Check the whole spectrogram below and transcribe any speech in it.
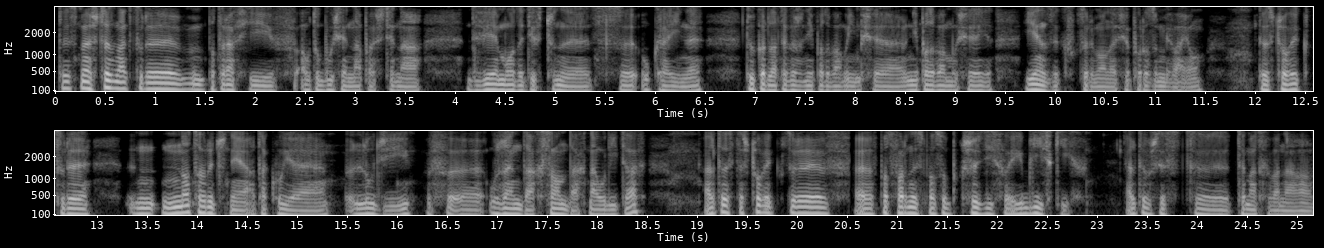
to jest mężczyzna, który potrafi w autobusie napaść na dwie młode dziewczyny z Ukrainy, tylko dlatego, że nie podoba, im się, nie podoba mu się język, w którym one się porozumiewają. To jest człowiek, który notorycznie atakuje ludzi w urzędach, sądach, na ulicach, ale to jest też człowiek, który w, w potworny sposób krzywdzi swoich bliskich. Ale to już jest y, temat chyba na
